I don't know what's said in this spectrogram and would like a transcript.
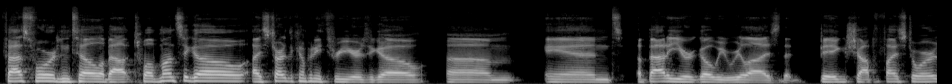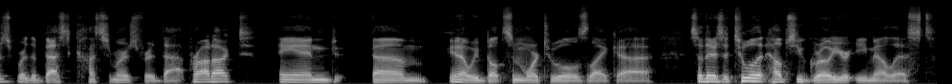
fast forward until about 12 months ago, I started the company three years ago. Um, and about a year ago, we realized that big Shopify stores were the best customers for that product. And, um, you know, we built some more tools like, uh, so there's a tool that helps you grow your email list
